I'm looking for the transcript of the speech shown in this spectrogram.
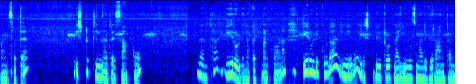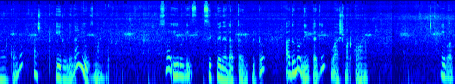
ಕಾಣಿಸುತ್ತೆ. ಇಷ್ಟು ಕ್ಲೀನ್ ಆದರೆ ಸಾಕು. ನಂತರ ಈರುಳ್ಳಿನ ಕಟ್ ಮಾಡ್ಕೊಳ್ಳೋಣ. ಈರುಳ್ಳಿ ಕೂಡ ನೀವು ಎಷ್ಟು ಬೀಟ್ರೂಟ್ನ ಯೂಸ್ ಮಾಡಿದ್ದೀರಾ ಅಂತ ನೋಡಿಕೊಂಡು ಅಷ್ಟು ಈರುಳ್ಳಿನ ಯೂಸ್ ಮಾಡ್ಬೋದು. ಸೊ ಈರುಳ್ಳಿ ಸಿಪ್ಪೆನೆಲ್ಲ ತೆಗೆದುಬಿಟ್ಟು ಅದನ್ನು ನೀಟಾಗಿ ವಾಶ್ ಮಾಡ್ಕೊಳ್ಳೋಣ. ಇವಾಗ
